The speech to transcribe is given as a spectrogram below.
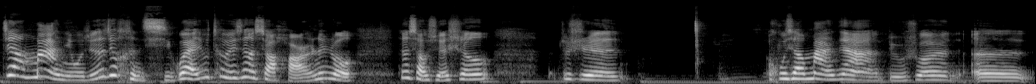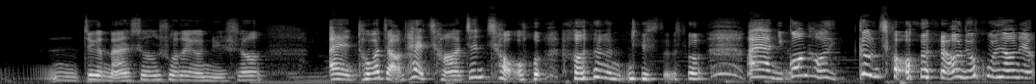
这样骂你，我觉得就很奇怪，就特别像小孩儿那种，像小学生，就是。互相骂架，比如说，嗯嗯，这个男生说那个女生，哎，头发长得太长了，真丑。然后那个女生说，哎呀，你光头更丑。然后就互相这样，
